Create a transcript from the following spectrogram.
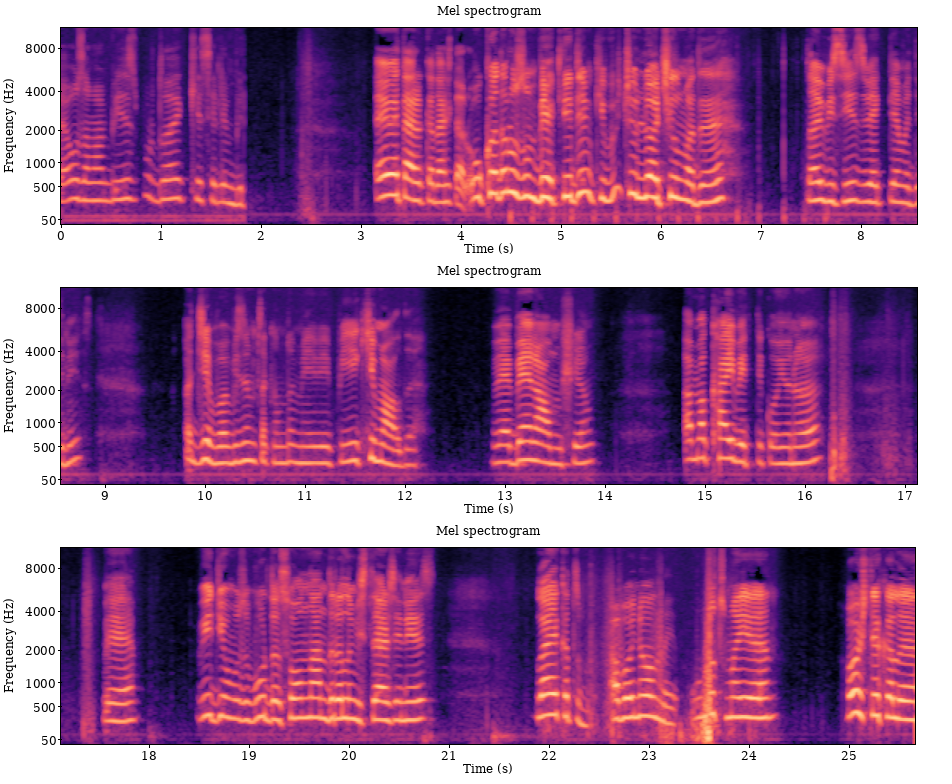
Ve o zaman biz burada keselim bir. Evet arkadaşlar o kadar uzun bekledim ki bir türlü açılmadı. Tabii siz beklemediniz. Acaba bizim takımda MVP'yi kim aldı? Ve ben almışım. Ama kaybettik oyunu. Ve videomuzu burada sonlandıralım isterseniz. Like atıp abone olmayı unutmayın. Hoşçakalın.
